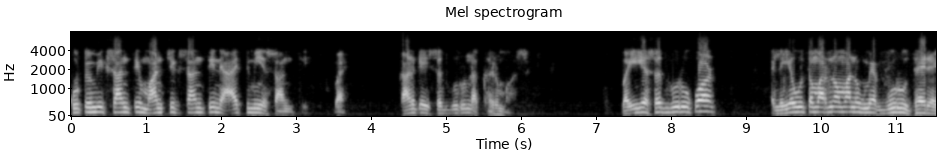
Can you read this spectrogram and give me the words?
કુટુંબિક શાંતિ, માનસિક શાંતિ ને આત્મીય શાંતિ. ભાઈ કારણ કે એ સદગુરુના ઘરમાં છે. ભાઈ એ સદગુરુ કોણ? એટલે એવું તમારે ન માનવું મેં ગુરુ ધૈર્ય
